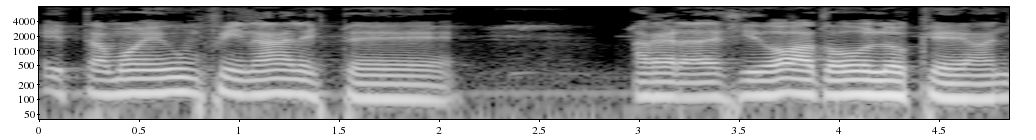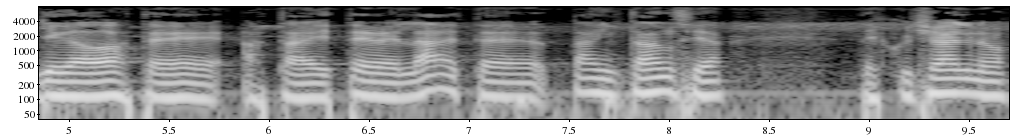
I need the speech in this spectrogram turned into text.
estamos en un final este agradecido a todos los que han llegado hasta hasta este verdad este, esta instancia de escucharnos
